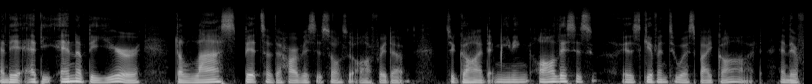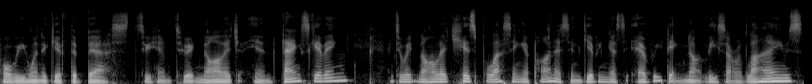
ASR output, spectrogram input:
And at the end of the year, the last bits of the harvest is also offered up to God. Meaning all this is is given to us by God. And therefore, we want to give the best to Him to acknowledge in thanksgiving and to acknowledge His blessing upon us in giving us everything, not least our lives,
